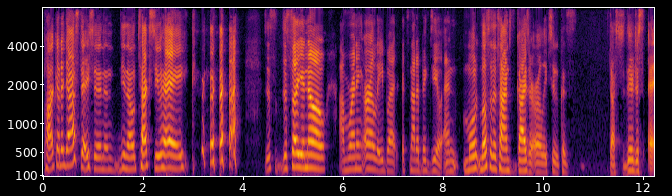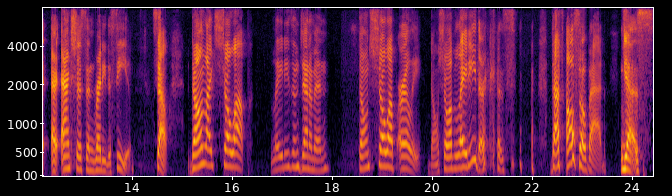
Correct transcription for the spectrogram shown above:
park at a gas station and, you know, text you, "Hey." just just so you know, I'm running early, but it's not a big deal. And mo- most of the times guys are early too cuz that's they're just anxious and ready to see you. So don't like show up, ladies and gentlemen. Don't show up early. Don't show up late either, because that's also bad. Yes.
